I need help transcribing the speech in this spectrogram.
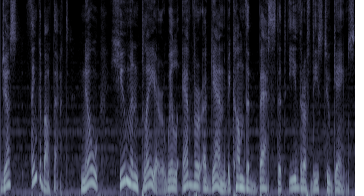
Just think about that. No human player will ever again become the best at either of these two games.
